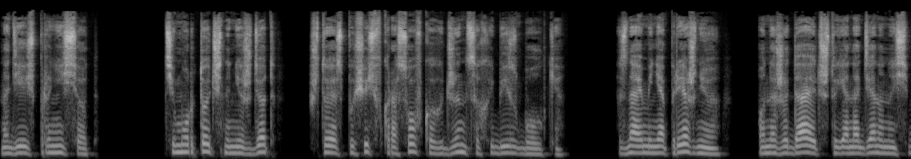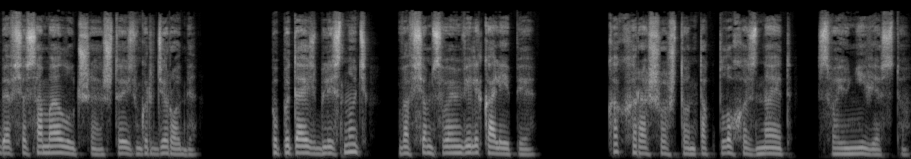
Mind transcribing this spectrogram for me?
Надеюсь, пронесет. Тимур точно не ждет, что я спущусь в кроссовках, джинсах и бейсболке. Зная меня прежнюю, он ожидает, что я надену на себя все самое лучшее, что есть в гардеробе. Попытаюсь блеснуть во всем своем великолепии. Как хорошо, что он так плохо знает свою невесту.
